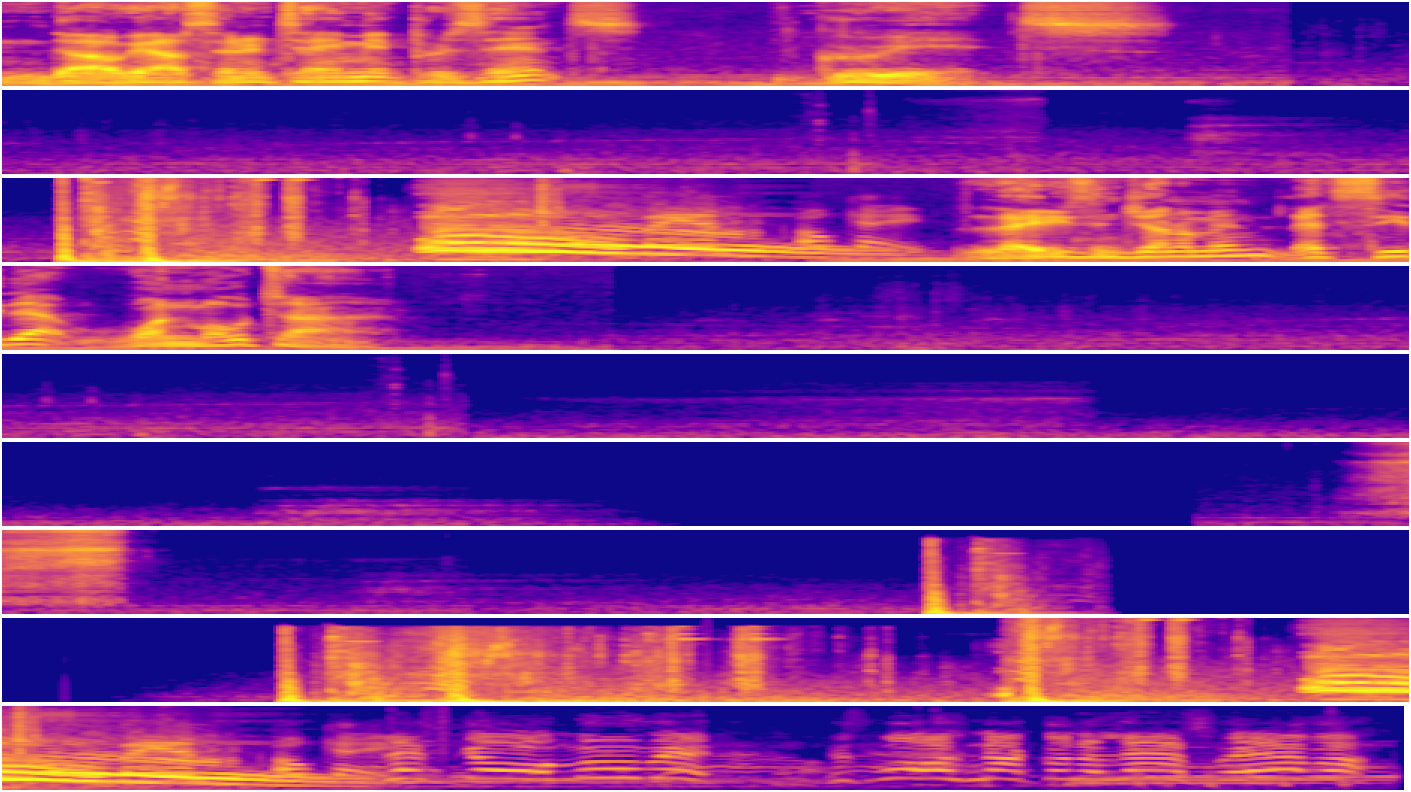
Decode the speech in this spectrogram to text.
DawgHouse Entertainment presents Grits. Oh, man. Okay. Ladies and gentlemen, let's see that one more time. Oh, man. Okay. Let's go, move it! This war's not gonna last forever!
